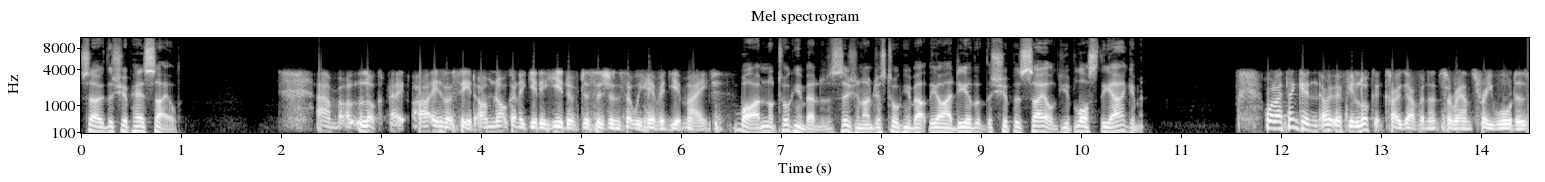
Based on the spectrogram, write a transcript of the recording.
So the ship has sailed. Um, look, as I said, I'm not going to get ahead of decisions that we haven't yet made. Well, I'm not talking about a decision. I'm just talking about the idea that the ship has sailed. You've lost the argument. Well, I think in, if you look at co-governance around Three Waters,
